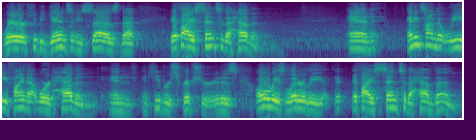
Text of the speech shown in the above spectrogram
Where he begins and he says that if I ascend to the heaven, and anytime that we find that word heaven in, in Hebrew scripture, it is always literally, if I ascend to the heavens,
